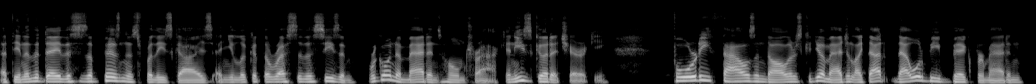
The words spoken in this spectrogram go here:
at the end of the day, this is a business for these guys. And you look at the rest of the season. We're going to Madden's home track, and he's good at Cherokee. Forty thousand dollars. Could you imagine? Like that. That would be big for Madden.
